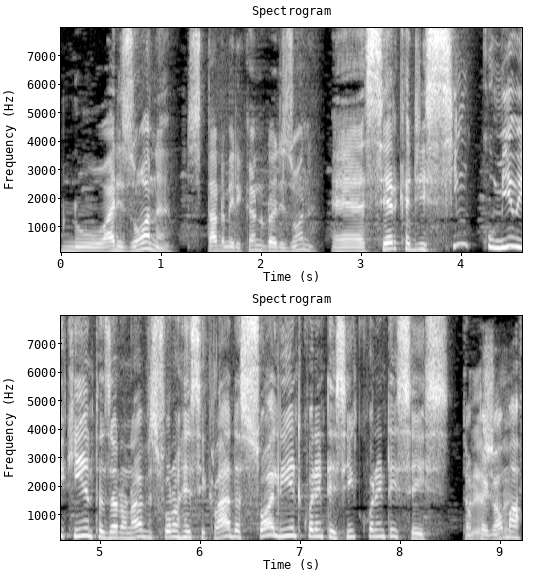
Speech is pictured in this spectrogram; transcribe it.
no Arizona, estado americano do Arizona, é, cerca de 5.500 aeronaves foram recicladas só ali entre 45 e 46. Então pegar uma,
